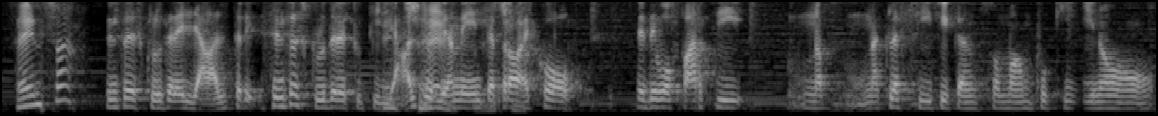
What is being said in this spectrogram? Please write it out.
senza? senza escludere gli altri, senza escludere tutti gli Eh, altri, certo, ovviamente, eh, però certo. ecco, se devo farti una, una classifica, insomma, un pochino,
